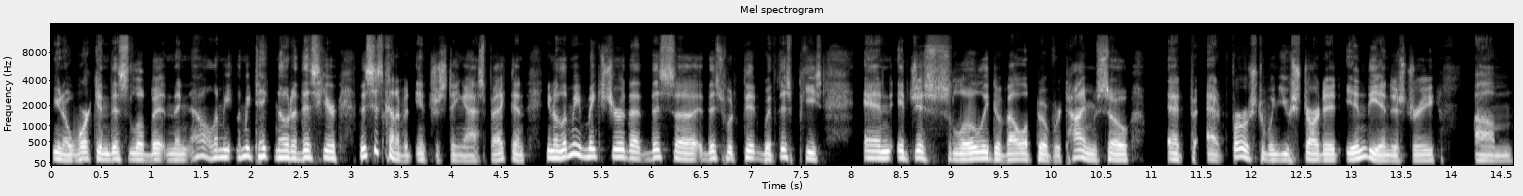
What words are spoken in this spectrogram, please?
you know work in this a little bit and then oh let me let me take note of this here. This is kind of an interesting aspect and you know let me make sure that this uh this would fit with this piece and it just slowly developed over time. So at at first when you started in the industry um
